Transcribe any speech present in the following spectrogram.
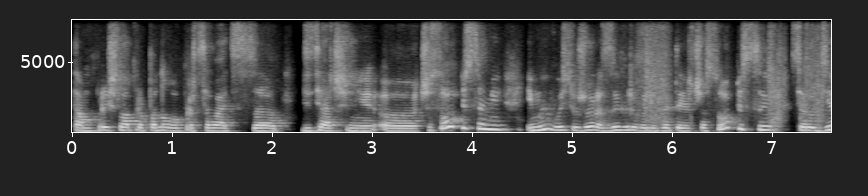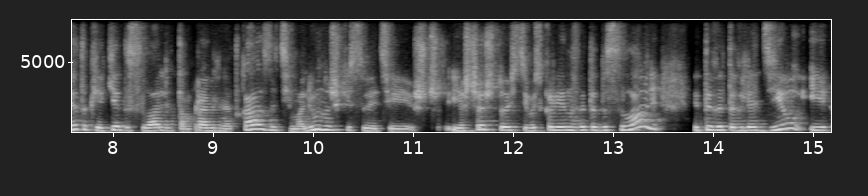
там прыйшла прапанова працаваць з дзіцячымі э, часопісамі і мы вось ужо разыгрывалі гэтыя часопісы сярод дзетак якія дасылалі там правільныя адказы ці малюначкі свеце яшчэ штосьці. Вось калі на гэта дасылалі і ты гэта глядзеў і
